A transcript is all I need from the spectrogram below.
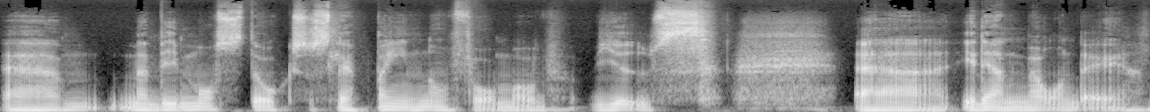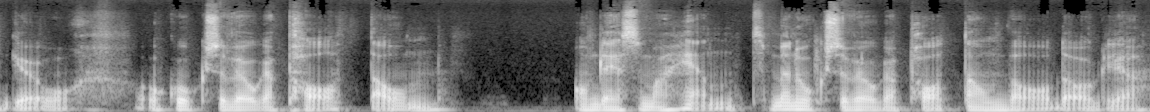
Ehm, men vi måste också släppa in någon form av ljus eh, i den mån det går och också våga prata om, om det som har hänt, men också våga prata om vardagliga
